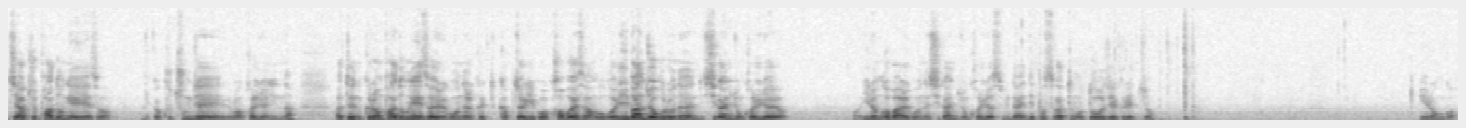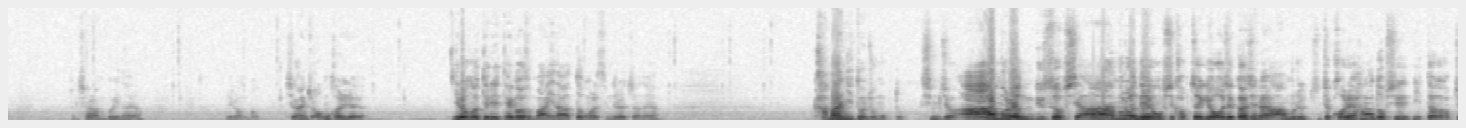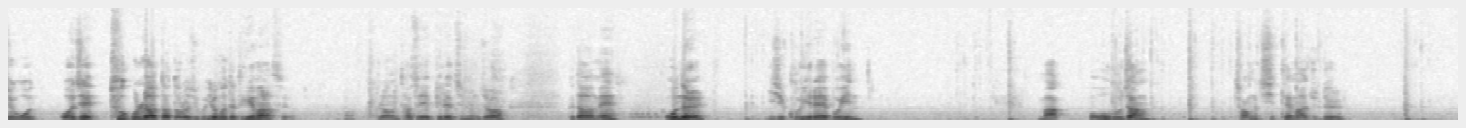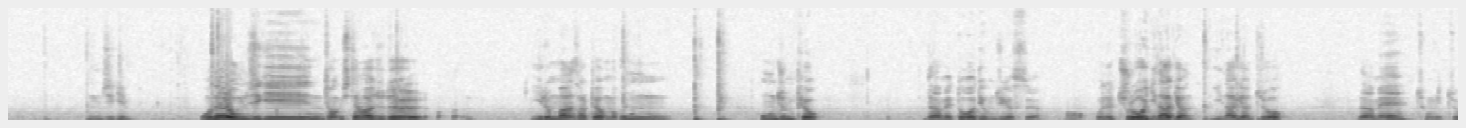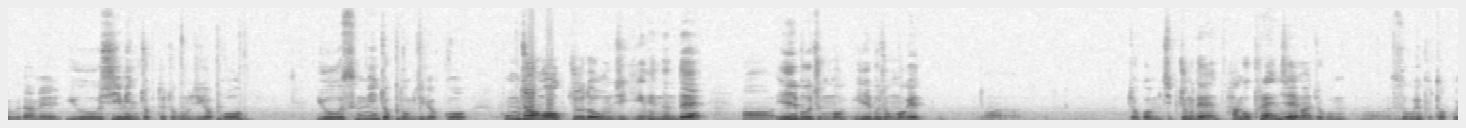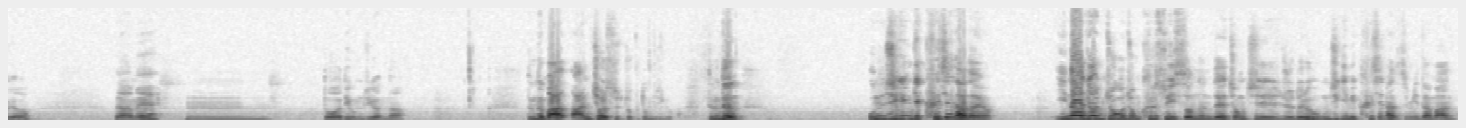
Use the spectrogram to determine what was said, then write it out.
제약주 파동에 의해서 그러니까 구충제와 관련 있나? 하여튼 그런 파동에 의해서 오늘 그- 갑자기 그거 커버해서 한 거고 일반적으로는 시간이 좀 걸려요. 어, 이런 거 말고는 시간이 좀 걸렸습니다. 엔디포스 같은 것도 어제 그랬죠. 이런 거 잘 안 보이나요? 이런 거 시간이 조금 걸려요. 이런 것들이 대거 많이 나왔다고 말씀드렸잖아요. 가만히 있던 종목도 심지어 아무런 뉴스 없이 아무런 내용 없이 갑자기 어제까지는 아무리 진짜 거래 하나도 없이 있다가 갑자기 오- 어제 툭 올라왔다 떨어지고 이런 것들 되게 많았어요. 어, 그런 다수의 피레 치문적. 그 다음에 오늘 29일에 보인 막 오후장 정치 테마주들 움직임. 오늘 움직인 정치 테마주들 어, 이름만 살펴보면 홍 홍준표 그 다음에 또 어디 움직였어요? 어, 오늘 주로 이낙연 이낙연 쪽 그 다음에 총리 쪽 그 다음에 유시민 쪽도 조금 움직였고 유승민 쪽도 움직였고 홍정옥 주도 움직이긴 했는데 어, 일부 종목 일부 종목에 어, 조금 집중된 한국 프렌즈에만 조금 어, 수급이 붙었고요. 그다음에 음, 또 어디 움직였나? 등등 마, 안철수 쪽도 움직였고 등등 움직인 게 크진 않아요. 이낙연 쪽은 좀 클 수 있었는데 정치주들 움직임이 크진 않습니다만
